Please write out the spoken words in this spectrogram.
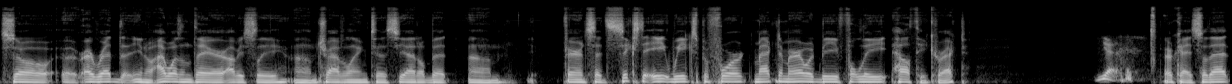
So uh, I read that, you know, I wasn't there, obviously, um, traveling to Seattle, but um, Ferentz said six to eight weeks before McNamara would be fully healthy, correct? Yes. Okay, so that,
